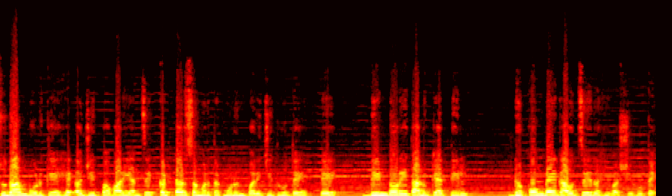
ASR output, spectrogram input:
सुदाम बोडके हे अजित पवार यांचे कट्टर समर्थक म्हणून परिचित होते. ते दिंडोरी तालुक्यातील ढकोंबे गावचे रहिवासी होते.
